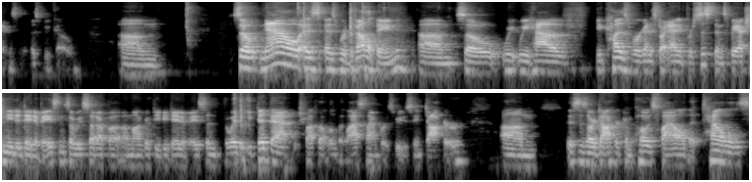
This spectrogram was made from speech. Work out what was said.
things as we go. Um, so now, as as we're developing, um, so we we have because we're going to start adding persistence, we actually need a database, and so we set up a, a MongoDB database. And the way that we did that, which we talked about a little bit last time, was we're using Docker. Um, this is our Docker Compose file that tells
